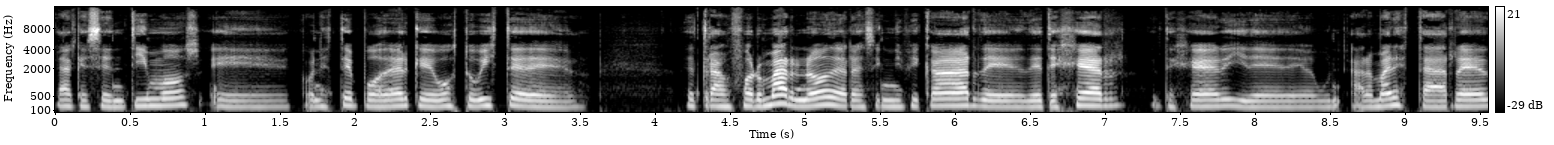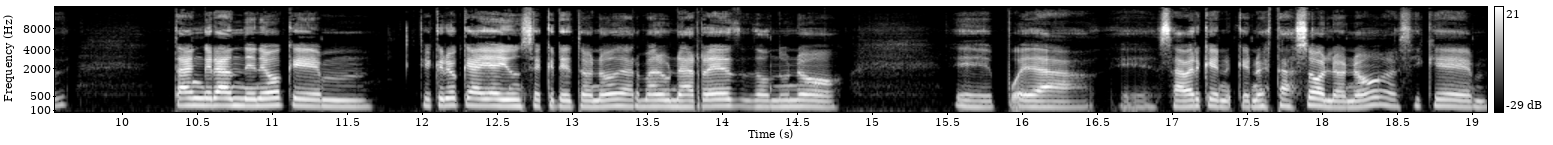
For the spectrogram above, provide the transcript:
la que sentimos eh, con este poder que vos tuviste de, de transformar, ¿no? De resignificar, de, tejer, de tejer y de, armar esta red tan grande, ¿no? Que, mm, que, creo que ahí hay un secreto, ¿no? De armar una red donde uno eh, pueda eh, saber que, no está solo, ¿no? Así que,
